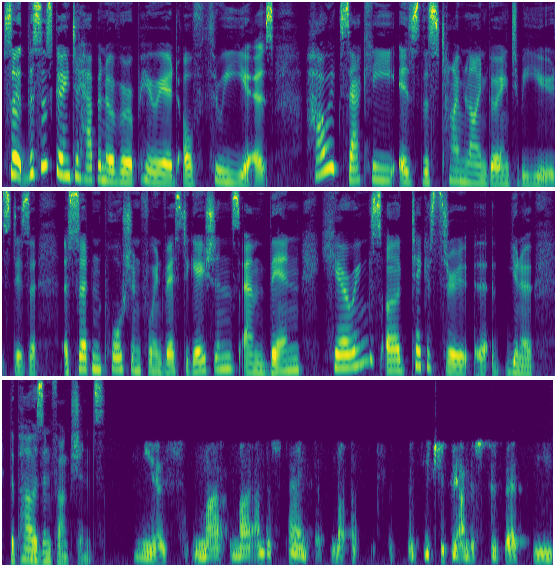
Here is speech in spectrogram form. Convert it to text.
So, this is going to happen over a period of three years. How exactly is this timeline going to be used? Is a, a certain portion for investigations and then hearings? Uh, take us through, uh, you know, the powers and functions. Yes, my my understand. My, it should be understood that the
